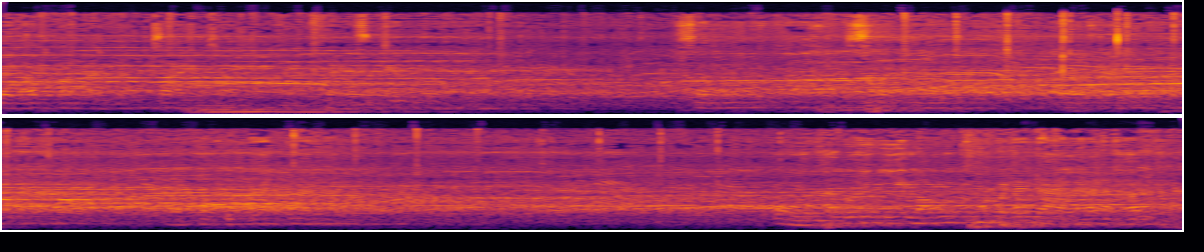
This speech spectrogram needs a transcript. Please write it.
ไปรับความน้ำใจจากแฟนสักทีนะครับสวัสดีครับสวัสดีครับขอบคุณมากครับโอ้ถ้ารู้อย่างนี้ร้องทุ่งไปได้นานแล้วนะครับขอ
